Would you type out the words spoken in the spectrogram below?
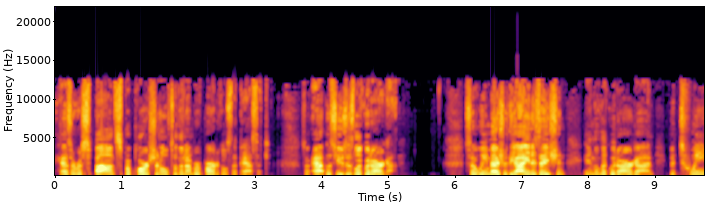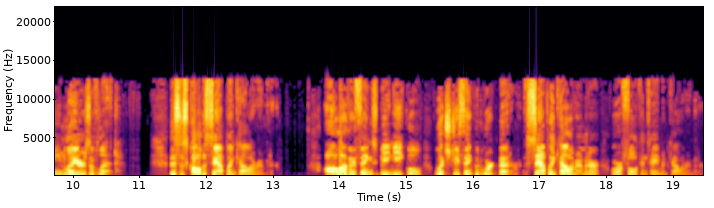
has a response proportional to the number of particles that pass it. So Atlas uses liquid argon. So we measure the ionization in the liquid argon between layers of lead. This is called a sampling calorimeter. All other things being equal, which do you think would work better, a sampling calorimeter or a full containment calorimeter?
